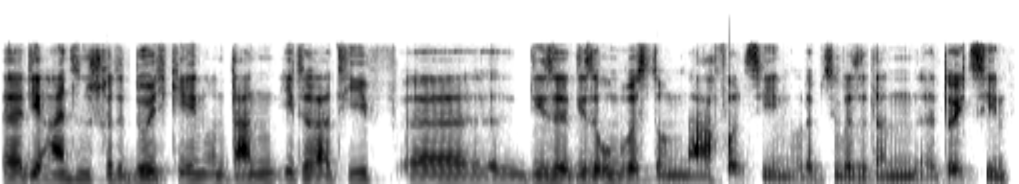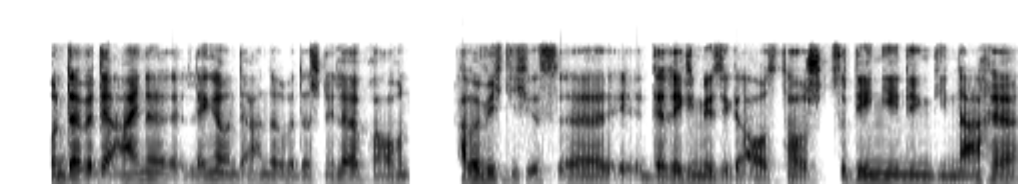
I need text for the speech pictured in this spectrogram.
äh, die einzelnen Schritte durchgehen und dann iterativ äh, diese, diese Umrüstung nachvollziehen oder beziehungsweise dann äh, durchziehen. Und da wird der eine länger und der andere wird das schneller brauchen. Aber wichtig ist äh, der regelmäßige Austausch zu denjenigen, die nachher äh,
